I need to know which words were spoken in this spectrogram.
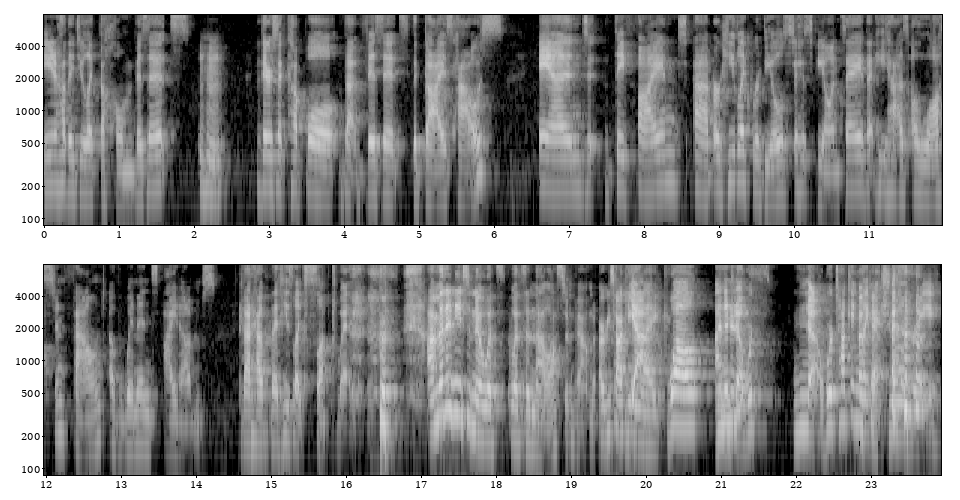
you know how they do like the home visits? Mhm. There's a couple that visits the guy's house and they find, um, or he like reveals to his fiance that he has a lost and found of women's items that have that he's like slept with. I'm gonna need to know what's what's in that lost and found. Are we talking like well, no, no, no. We're no, we're talking like jewelry,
